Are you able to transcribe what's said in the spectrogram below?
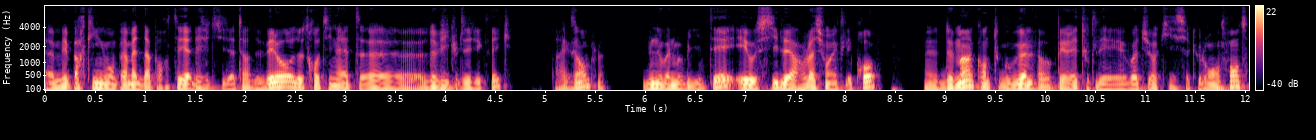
euh, mes parkings vont permettre d'apporter à des utilisateurs de vélos, de trottinettes, euh, de véhicules électriques, par exemple, d'une nouvelle mobilité, et aussi la relation avec les pros. Euh, demain, quand Google va opérer toutes les voitures qui circuleront en France,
